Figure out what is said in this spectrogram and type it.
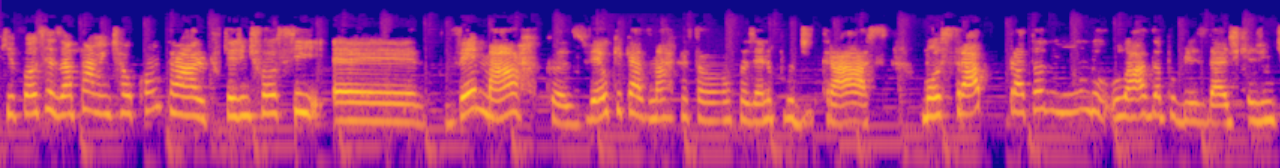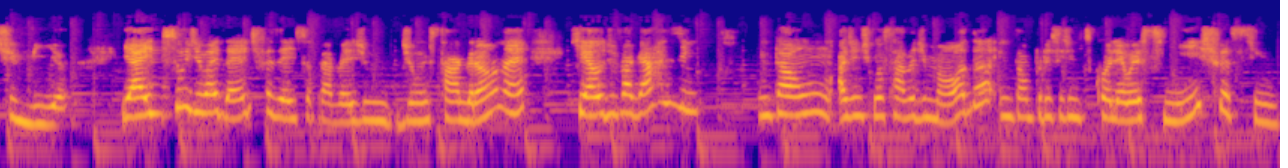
que fosse exatamente ao contrário, que a gente fosse é, ver marcas, ver o que, que as marcas estavam fazendo por detrás, mostrar para todo mundo o lado da publicidade que a gente via. E aí surgiu a ideia de fazer isso através de um, de um Instagram, né? Que é o Devagarzinho. Então, a gente gostava de moda, então por isso a gente escolheu esse nicho, assim.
